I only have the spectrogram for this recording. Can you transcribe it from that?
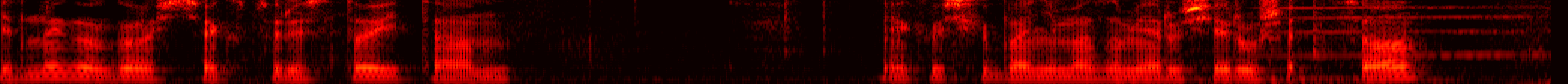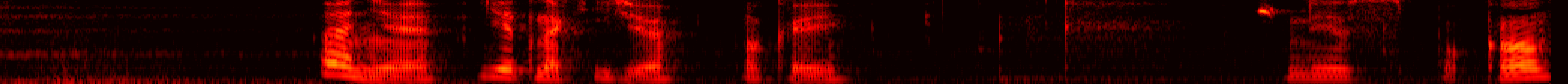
Jednego gościa, który stoi tam. Jakoś chyba nie ma zamiaru się ruszać, co? A nie, jednak idzie, okej. Czyli jest spoko.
